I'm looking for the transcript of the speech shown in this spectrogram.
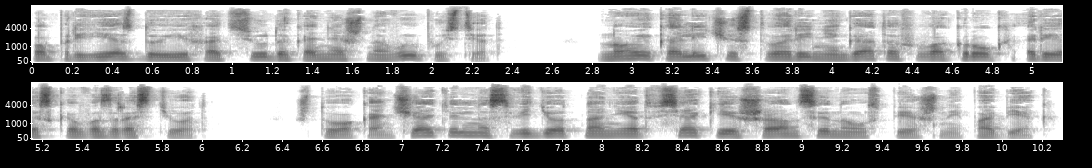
По приезду их отсюда, конечно, выпустят, но и количество ренегатов вокруг резко возрастет, что окончательно сведет на нет всякие шансы на успешный побег.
